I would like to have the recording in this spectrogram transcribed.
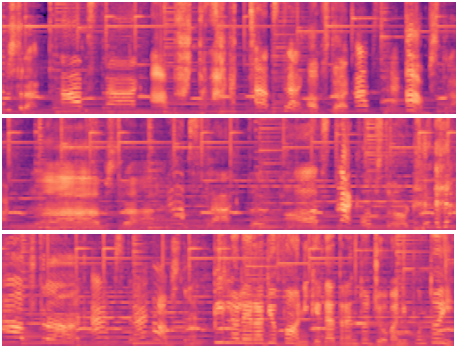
Abstract. Abstract. Abstract. Abstract. Abstract. Abstract. Abstract. Abstract. Abstract. Abstract. Abstract. Abstract. Abstract. Abstract. Pillole radiofoniche da trentogiovani.it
